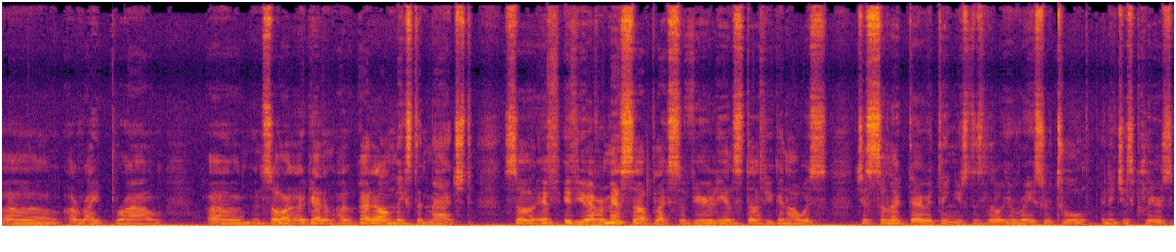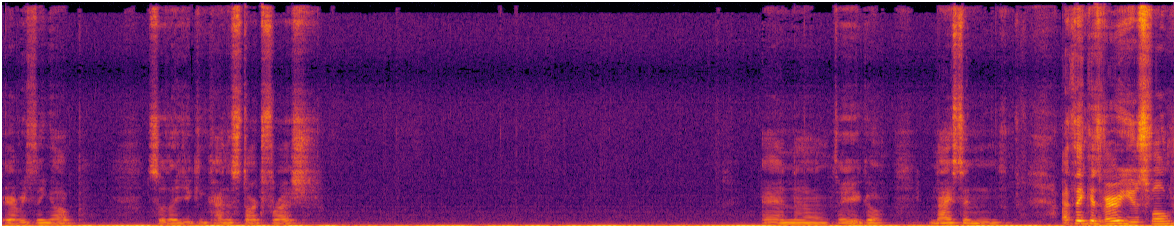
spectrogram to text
uh, a right brow um, and so I, I got I got it all mixed and matched so if, if you ever mess up like severely and stuff, you can always just select everything, use this little eraser tool, and it just clears everything up so that you can kind of start fresh. And uh, there you go. Nice and I think it's very useful.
